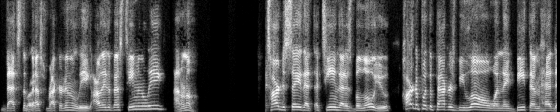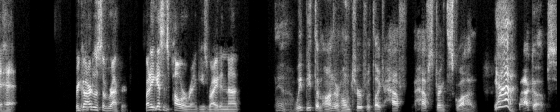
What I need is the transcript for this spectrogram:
that's the Right. best record in the league. Are they the best team in the league? I don't know. It's hard to say that a team that is below you, hard to put the Packers below when they beat them head to head, regardless of record. But I guess it's power rankings, right? And not, yeah. We beat them on their home turf with like half half strength squad yeah, backups.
